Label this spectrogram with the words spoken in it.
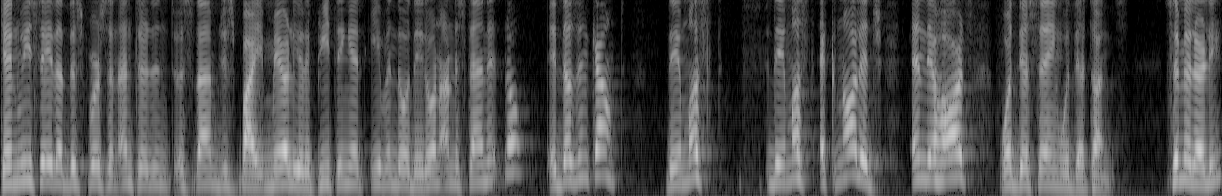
Can we say that this person entered into Islam just by merely repeating it, even though they don't understand it? No, it doesn't count. They must, they must acknowledge in their hearts what they're saying with their tongues. Similarly,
